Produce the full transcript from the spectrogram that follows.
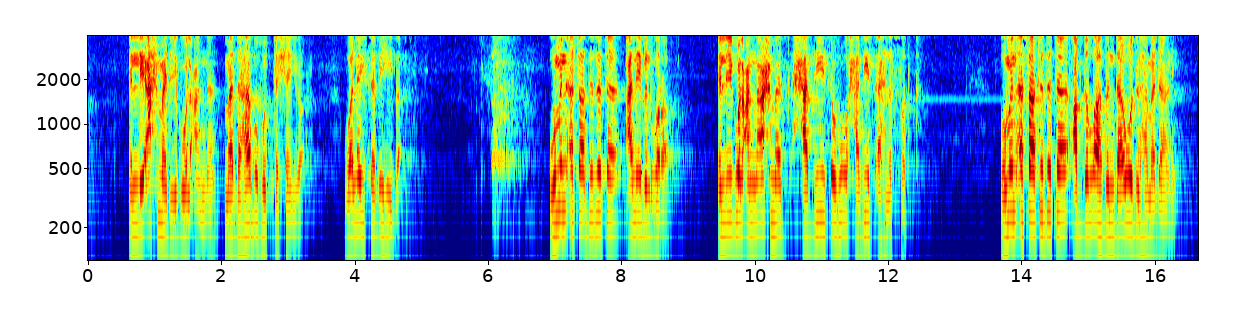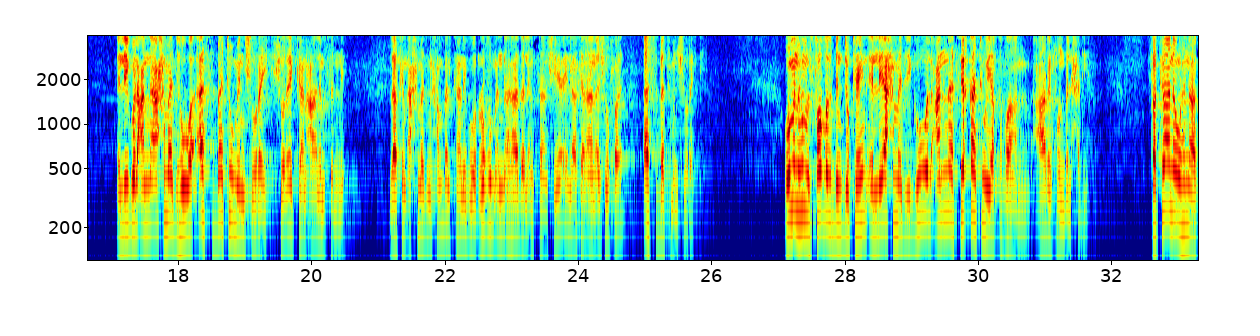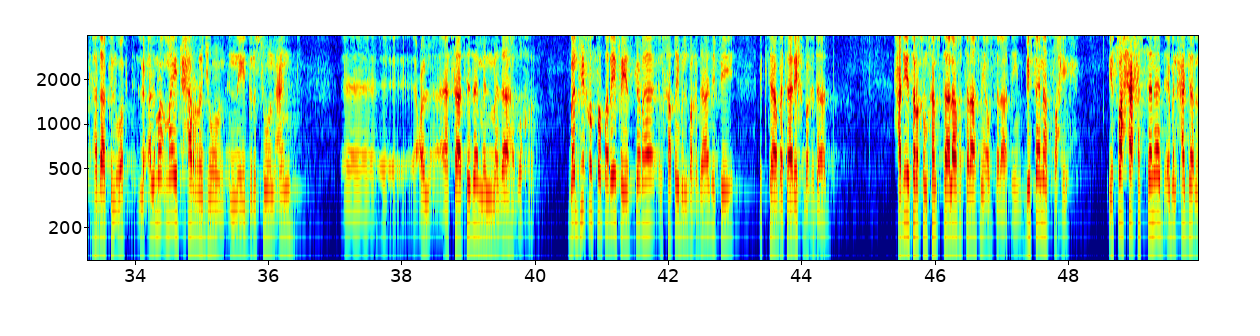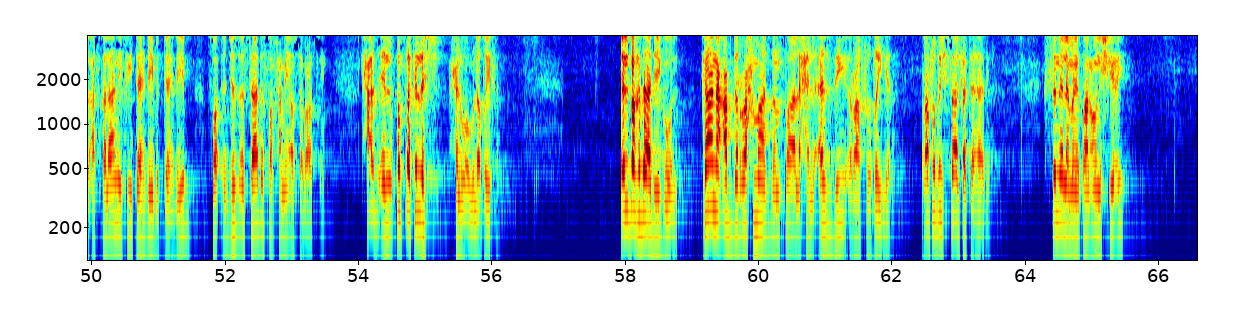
اللي أحمد يقول عنه مذهبه التشيع وليس به بأس. ومن أساتذته علي بن غراب. اللي يقول عنه أحمد حديثه حديث أهل الصدق. ومن أساتذته عبد الله بن داود الهمداني اللي يقول عنه أحمد هو أثبت من شريك. شريك كان عالم سني لكن أحمد بن حنبل كان يقول رغم أن هذا الإنسان شيعي لكن أنا أشوفه أثبت من شريك. ومنهم الفضل بن دكين اللي أحمد يقول عنه ثقة يقظان عارف بالحديث. فكانوا هناك هذاك الوقت العلماء ما يتحرجون أن يدرسون عند أساتذة من مذاهب أخرى. بل في قصة طريفة يذكرها الخطيب البغدادي في كتابه تاريخ بغداد. حديث رقم 5330 بسند صحيح. يصحح السند ابن حجر العسقلاني في تهذيب التهذيب الجزء السادس صفحة 197 القصة كلش حلوة ولطيفة. البغدادي يقول كان عبد الرحمن بن صالح الأزدي رافضية. رافضي إيش سالفته هذه؟ السنة لما يطالعون الشيعي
